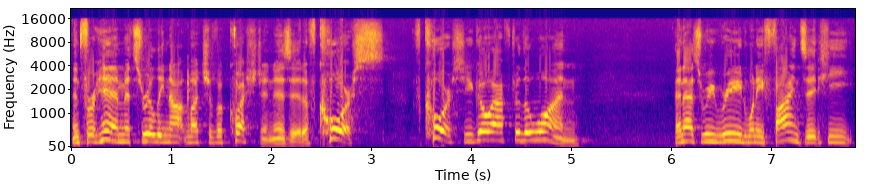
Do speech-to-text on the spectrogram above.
And for him, it's really not much of a question, is it? Of course, of course, you go after the one. And as we read, when he finds it, he,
